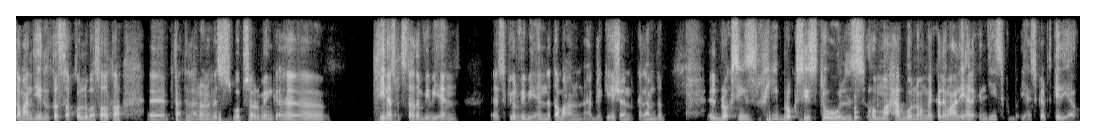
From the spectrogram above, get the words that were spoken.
طبعا دي القصة بكل بساطة آه بتاعت ال anonymous web surfing في ناس بتستخدم في بي ان سكيور في بي ان طبعا application الكلام ده. ال proxies في proxies tools هم حبوا إن هم يتكلموا عليها لكن دي يعني script kiddie قوي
